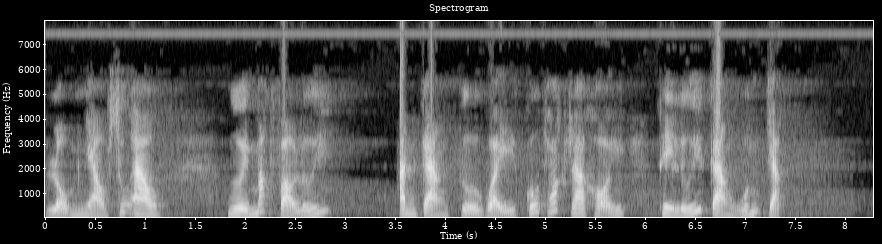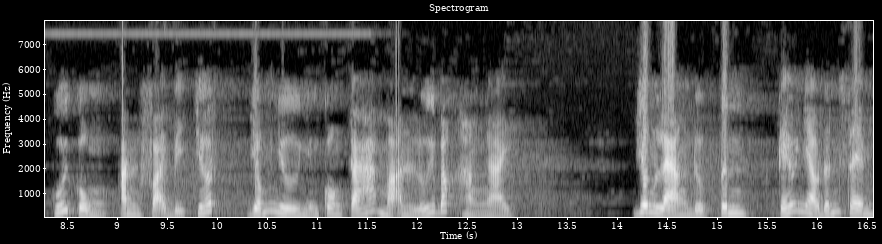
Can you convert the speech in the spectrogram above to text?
lộn nhào xuống ao. Người mắc vào lưới, anh càng cựa quậy cố thoát ra khỏi thì lưới càng quấn chặt. Cuối cùng anh phải bị chết giống như những con cá mà anh lưới bắt hàng ngày. Dân làng được tin kéo nhau đến xem.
